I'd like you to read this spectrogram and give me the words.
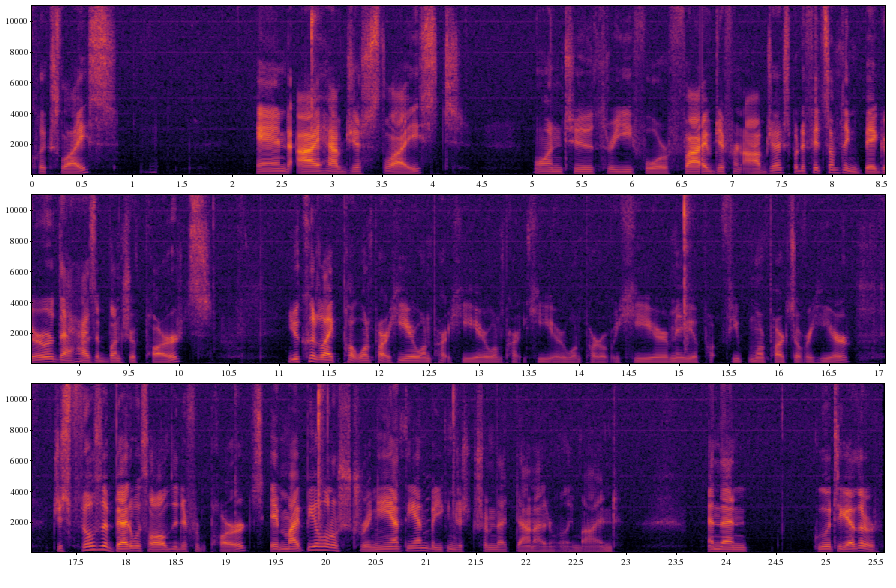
click slice, and I have just sliced one, two, three, four, five different objects. But if it's something bigger that has a bunch of parts, you could like put one part here, one part here, one part here, one part over here, maybe a few more parts over here. Just fills the bed with all the different parts. It might be a little stringy at the end, but you can just trim that down. I don't really mind. And then glue it together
